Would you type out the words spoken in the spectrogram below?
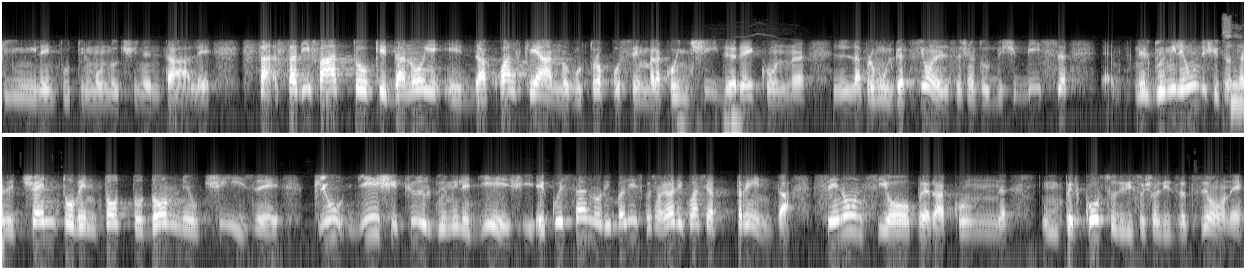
simile in tutto il mondo occidentale. Sta, sta di fatto che da noi eh, da qualche anno purtroppo sembra coincidere con la promulgazione del 612 bis, eh, nel 2011 sono state 128 donne uccise, più 10 più del 2010 e quest'anno ribadisco siamo arrivati quasi a 30. Se non si opera con un percorso di risocializzazione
